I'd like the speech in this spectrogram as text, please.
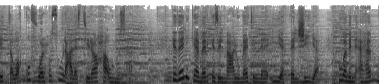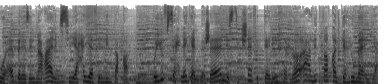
للتوقف والحصول على استراحة أو نزهة. كذلك مركز المعلومات المائية الثلجية هو من أهم وأبرز المعالم السياحية في المنطقة ويفسح لك المجال لاستكشاف التاريخ الرائع للطاقة الكهرومائية.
